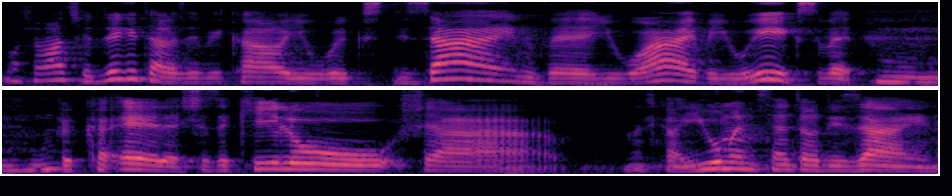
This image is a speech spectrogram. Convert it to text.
כמו שאמרת, של דיגיטל זה בעיקר UX design ו-UI ו-UX ו- mm-hmm. וכאלה, שזה כאילו, שה... מה שנקרא Human Center Design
